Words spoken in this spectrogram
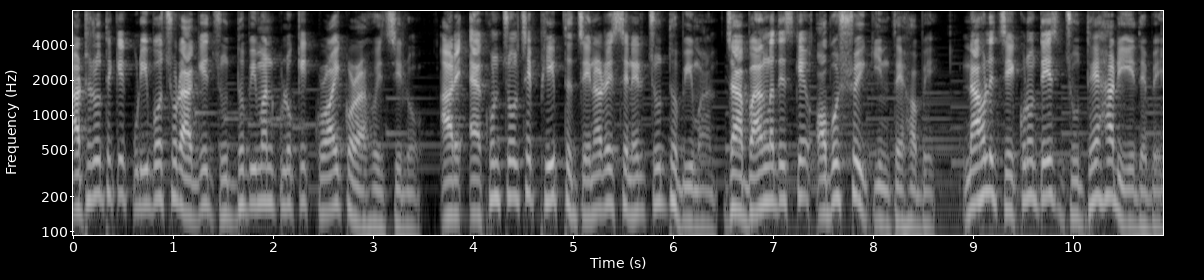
আঠেরো থেকে কুড়ি বছর আগে যুদ্ধ বিমানগুলোকে ক্রয় করা হয়েছিল, আর এখন চলছে ফিফথ জেনারেশনের যুদ্ধ বিমান, যা বাংলাদেশকে অবশ্যই কিনতে হবে। না হলে যে কোনো দেশ যুদ্ধে হারিয়ে দেবে।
